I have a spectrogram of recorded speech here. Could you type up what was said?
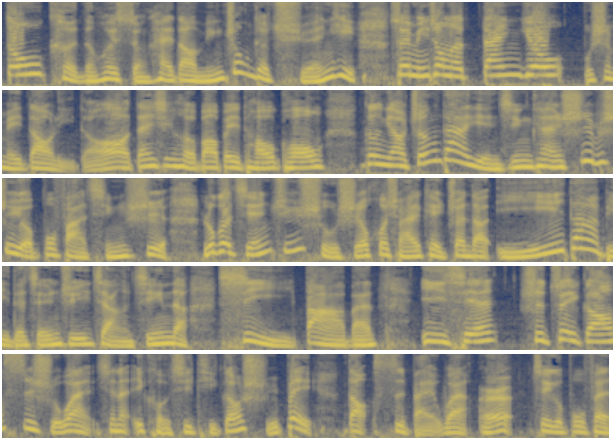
都可能会损害到民众的权益，所以民众的担忧不是没道理的哦。担心荷包被掏空，更要睁大眼睛看是不是有不法情事。如果检举属实，或许还可以赚到一大笔的检举奖金的戏霸班。以前是最高四十万，现在一口气提高十倍到四百万，而这个部分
